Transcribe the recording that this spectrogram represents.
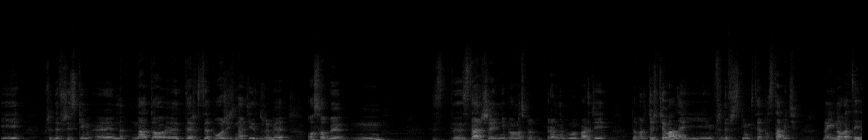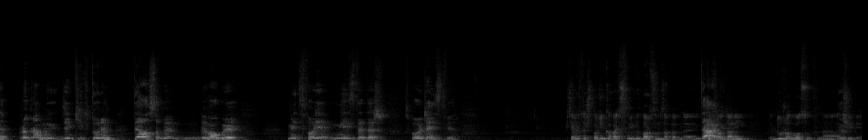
i przede wszystkim na- to też chcę położyć nacisk, żeby osoby mm, st- starsze i niepełnosprawne były bardziej dowartościowane. I przede wszystkim chcę postawić na innowacyjne programy, dzięki którym te osoby by mogły mieć swoje miejsce też w społeczeństwie. Chciałem też podziękować swoim wyborcom zapewne, Tak. którzy oddali dużo głosów na Już. Ciebie.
